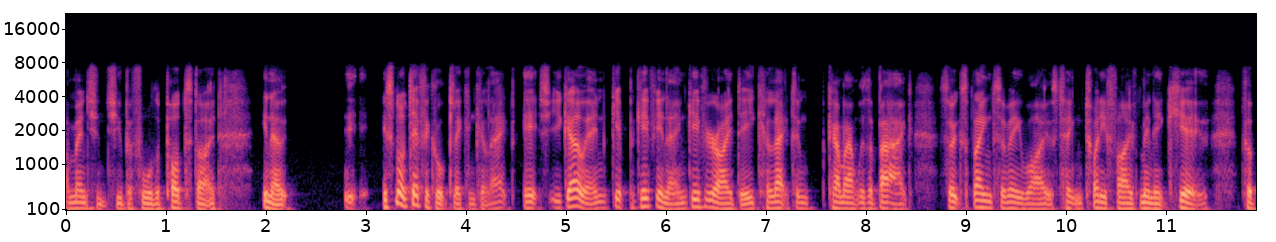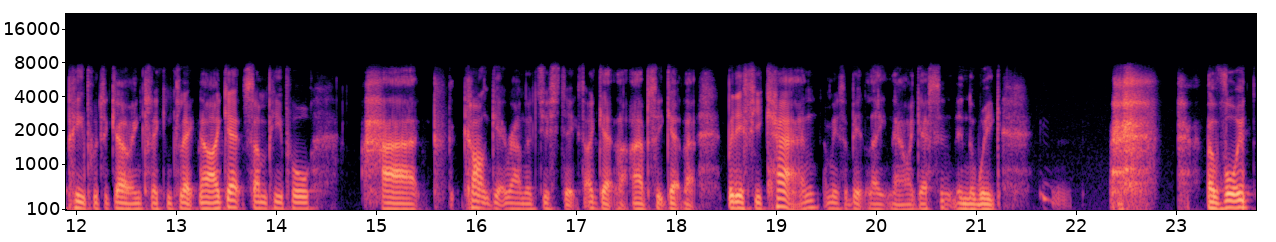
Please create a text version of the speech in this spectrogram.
I mentioned to you before the pod started. You know, it- it's not difficult click and collect. It's you go in, give, give your name, give your ID, collect, and come out with a bag. So explain to me why it was taking 25 minute queue for people to go and click and collect. Now I get some people ha- can't get around logistics. I get that. I absolutely get that. But if you can, I mean, it's a bit late now, I guess, in, in the week. avoid,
